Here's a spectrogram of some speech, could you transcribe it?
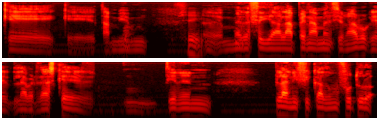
que, que también sí. eh, merecía la pena mencionar porque la verdad es que tienen planificado un futuro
